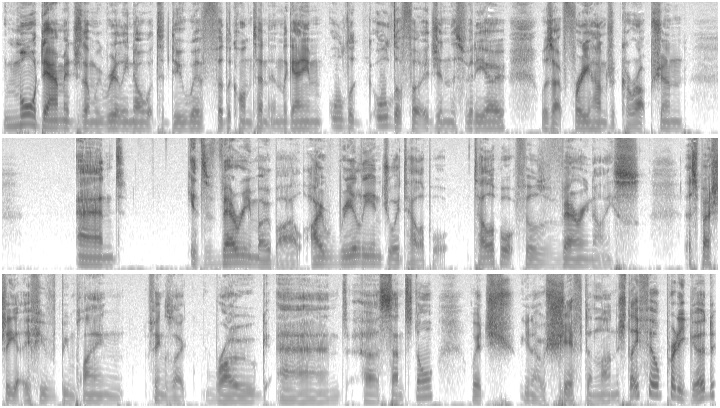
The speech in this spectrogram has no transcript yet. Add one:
more damage than we really know what to do with for the content in the game. All the all the footage in this video was at 300 corruption, and it's very mobile. I really enjoy Teleport. Teleport feels very nice, especially if you've been playing things like Rogue and uh, Sentinel, which, you know, shift and lunge. They feel pretty good,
